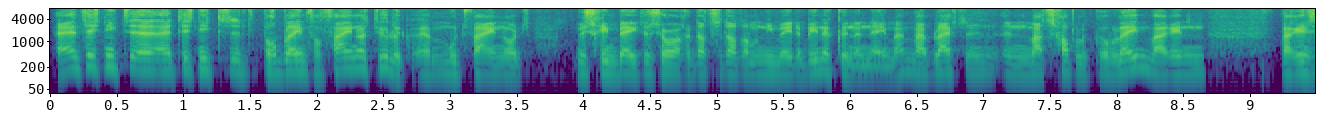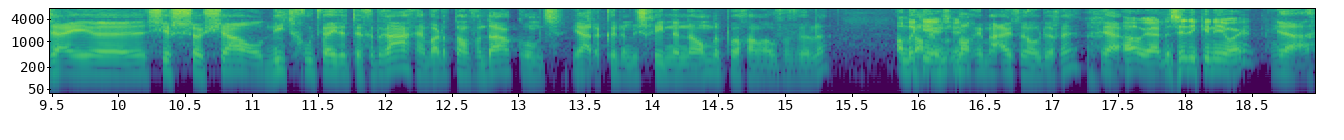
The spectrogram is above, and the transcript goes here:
En het is niet, het, is niet het probleem van Feyenoord. Natuurlijk moet Feyenoord misschien beter zorgen dat ze dat allemaal niet mee naar binnen kunnen nemen. Maar het blijft een, een maatschappelijk probleem waarin, waarin zij uh, zich sociaal niet goed weten te gedragen. En waar dat dan vandaan komt, ja, daar kunnen we misschien een ander programma over vullen. Ander mag, keertje. mag je me uitnodigen? Ja. Oh ja, daar zit ik er niet hoor. Ja.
